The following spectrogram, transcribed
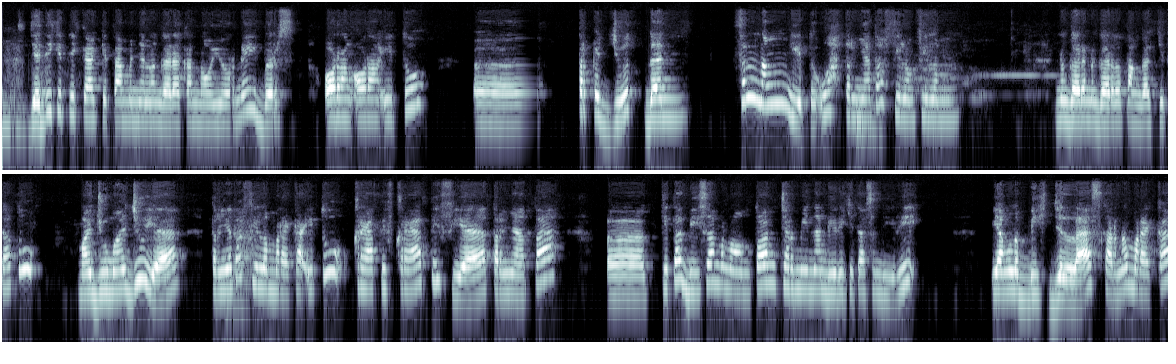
Hmm. Jadi ketika kita menyelenggarakan Know Your Neighbors, orang-orang itu uh, terkejut dan seneng gitu. Wah ternyata hmm. film-film negara-negara tetangga kita tuh maju-maju ya. Ternyata yeah. film mereka itu kreatif-kreatif ya. Ternyata uh, kita bisa menonton cerminan diri kita sendiri yang lebih jelas karena mereka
